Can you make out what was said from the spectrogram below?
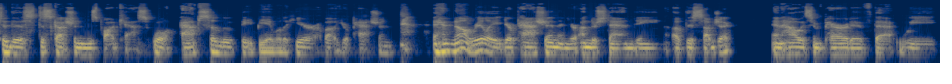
to this discussion in this podcast will absolutely be able to hear about your passion. and no, really, your passion and your understanding of this subject and how it's imperative that we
